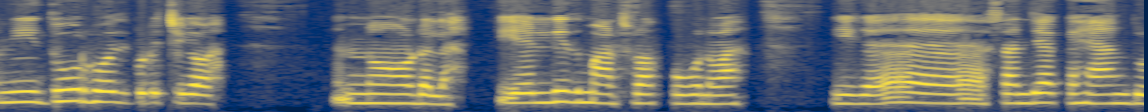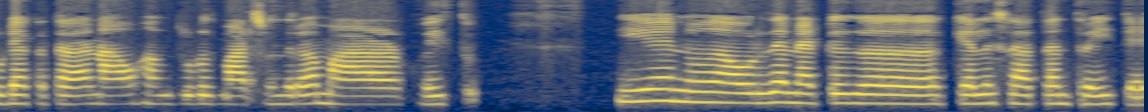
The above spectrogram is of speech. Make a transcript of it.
ನೀ ದೂರ ಹೋದ್ಬಿಡು ಚಿಗವ ನೋಡಲ್ಲ, ಎಲ್ಲಿದ್ ಮಾಡ್ಸ್ವಾಕ್ ಹೋಗುನವ ಈಗ ಸಂಧ್ಯಾಕ ಹ್ಯಾಂಗ್ ದುಡ್ಯಾಕತ್ತಾಳ, ನಾವು ಹಂಗ್ ದುಡಿದ್ ಮಾಡ್ಸಂದ್ರ ಮಾಡ್ ಹೋಯ್ತು. ಏನು, ಅವ್ರದ ನೆಟ್ಟದ ಕೆಲಸ ಆತಂತ್ರ ಐತೆ.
